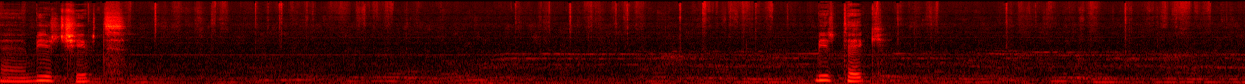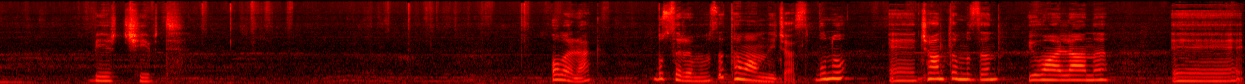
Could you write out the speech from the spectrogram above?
e, bir çift bir tek bir çift olarak bu sıramızı tamamlayacağız. Bunu e, çantamızın yuvarlağını e,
